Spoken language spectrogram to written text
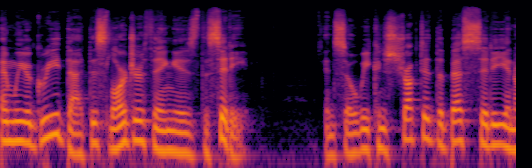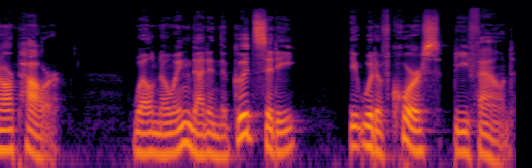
And we agreed that this larger thing is the city, and so we constructed the best city in our power well knowing that in the good city it would of course be found.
